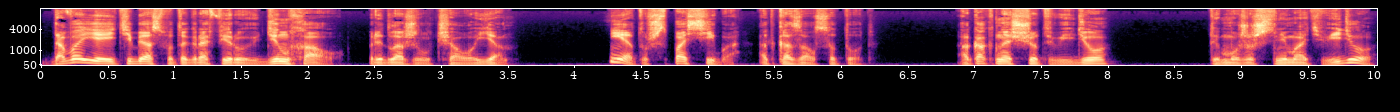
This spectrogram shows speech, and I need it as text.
«Давай я и тебя сфотографирую, Динхао», — предложил Чао Ян. «Нет уж, спасибо», — отказался тот. «А как насчет видео?» «Ты можешь снимать видео?»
